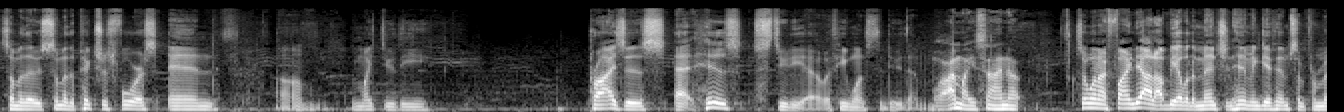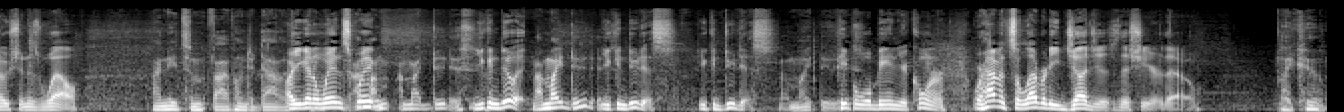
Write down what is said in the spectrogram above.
some of those some of the pictures for us, and um, we might do the prizes at his studio if he wants to do them. Well, I might sign up. So when I find out, I'll be able to mention him and give him some promotion as well. I need some five hundred dollars. Are you gonna win, I, Squig? I might do this. You can do it. I might do this. You can do this. You can do this. I might do this. People will be in your corner. We're having celebrity judges this year, though. like who?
